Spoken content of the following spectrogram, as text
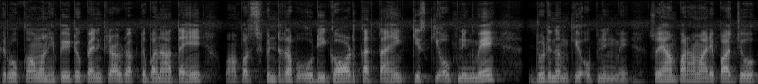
फिर वो कॉमन हिपेटो पेनक्रियाटिक डक्ट बनाते हैं। वहाँ पर स्पिंटर ऑफ़ ओडी गॉड करता है किसकी ओपनिंग में? डूडिनम की ओपनिंग में। सो यहाँ पर हमारे पास जो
